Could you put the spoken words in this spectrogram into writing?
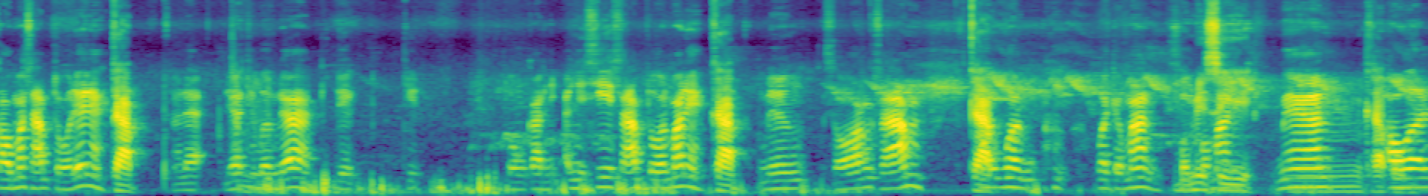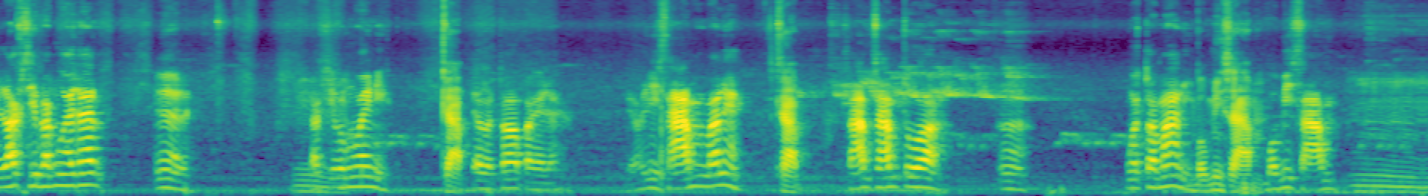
เก้ามาสามตัวได้เนี่ยครับ นั่นแหละเดี๋ยวที่เบิ่งเด้อเด็กที่ตรงกันนี่อันนี้สี่สามตัวมาเนี่ยครับ หนึ่งสองสามครับ วันวันจะมันบ่มีสี่แมนอืครับเอาผมลักสิบลักหน่วยท่านเอออืมลักสิบลักหน่วยนี่ครับเดี๋ยวไปต่อไปละเดี๋ยวอันนี้สามมาเนี่ยครับสามสามตัว เออวันต่อมานี่บ่มีสามบ่มีสามอืม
